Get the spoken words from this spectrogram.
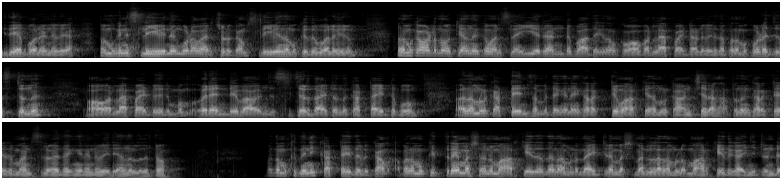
ഇതേപോലെയാണ് വരിക. അപ്പോൾ നമുക്കിനി സ്ലീവിനും കൂടെ വരച്ചു കൊടുക്കാം. സ്ലീവിന് നമുക്ക് ഇതുപോലെ വരും. അപ്പോൾ നമുക്ക് അവിടെ നോക്കിയാൽ നിങ്ങൾക്ക് മനസ്സിലായി. ഈ രണ്ട് ഭാഗത്തേക്ക് നമുക്ക് ഓവർലാപ്പ് ആയിട്ടാണ് വരുന്നത്. അപ്പോൾ നമുക്കിവിടെ ജസ്റ്റ് ഒന്ന് ഓവർലാപ്പ് ആയിട്ട് വരുമ്പം ഒരു എന്റെ ഭാഗം ജസ്റ്റ് ചെറുതായിട്ടൊന്ന് കട്ടായിട്ട് പോകും അത് നമ്മൾ കട്ട് ചെയ്യുന്ന സമയത്ത് എങ്ങനെ കറക്റ്റ് മാർക്ക് ചെയ്യാൻ നമ്മൾ കാണിച്ചു തരാം അപ്പോൾ നിങ്ങൾക്ക് കറക്റ്റായിട്ട് മനസ്സിലായത് എങ്ങനെയാണ് വരിക എന്നുള്ളത് കേട്ടോ അപ്പോൾ നമുക്ക് ഇതിനി കട്ട് ചെയ്തെടുക്കാം. അപ്പോൾ നമുക്ക് ഇത്രയും മെഷർമെന്റ് മാർക്ക് ചെയ്തത് നമ്മുടെ നൈറ്റിന്റെ മെഷർമെന്റെല്ലാം നമ്മൾ മാർക്ക് ചെയ്ത് കഴിഞ്ഞിട്ടുണ്ട്.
